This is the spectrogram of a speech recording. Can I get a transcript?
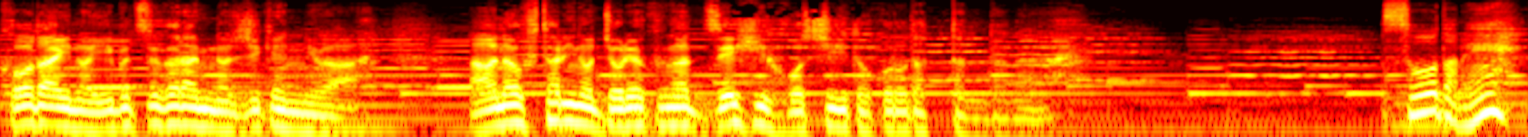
古代の異物絡みの事件にはあの二人の助力がぜひ欲しいところだったんだがそうだね。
